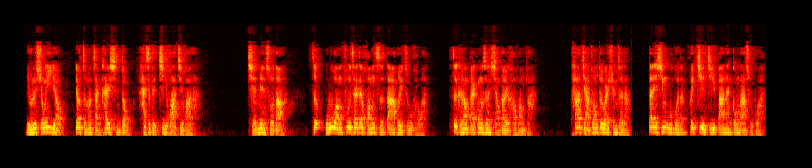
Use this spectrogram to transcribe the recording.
有了熊医疗，要怎么展开行动，还是得计划计划了。前面说到，这吴王夫差在黄池大会诸侯啊，这可让白公胜想到一个好方法。他假装对外宣称啊，担心吴国呢会借机发难攻打楚国，啊，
